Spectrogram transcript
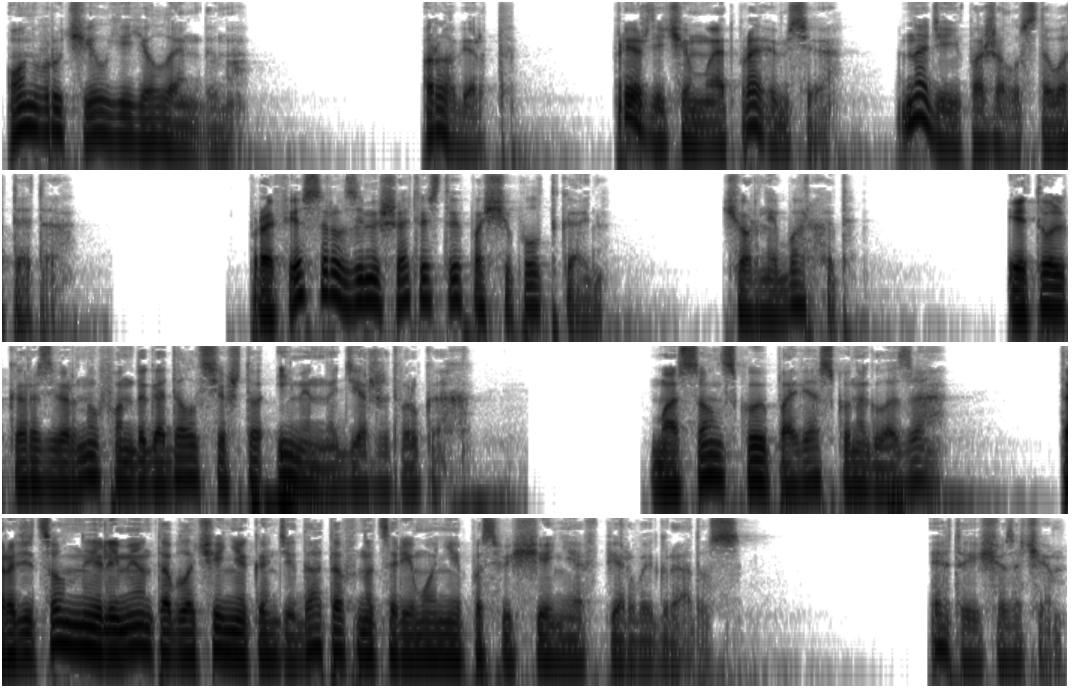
он вручил ее Лэнгдону. «Роберт, прежде чем мы отправимся, надень, пожалуйста, вот это». Профессор в замешательстве пощупал ткань. Черный бархат. И только развернув, он догадался, что именно держит в руках. Масонскую повязку на глаза — Традиционный элемент облачения кандидатов на церемонии посвящения в первый градус. Это еще зачем?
